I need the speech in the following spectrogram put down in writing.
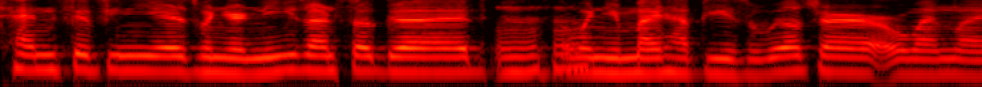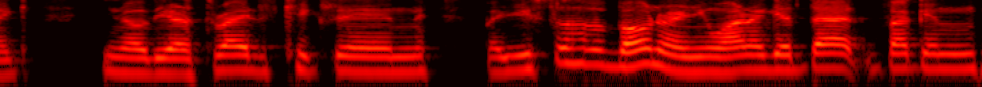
10, 15 years when your knees aren't so good, or mm-hmm. when you might have to use a wheelchair, or when like you know the arthritis kicks in, but you still have a boner and you want to get that fucking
